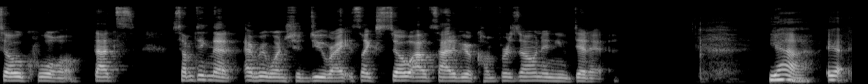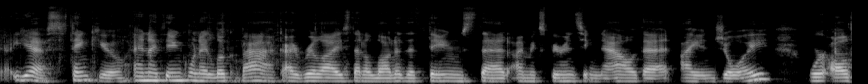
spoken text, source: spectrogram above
so cool. That's something that everyone should do, right? It's like so outside of your comfort zone and you did it. Yeah, eh, yes, thank you. And I think when I look back, I realize that a lot of the things that I'm experiencing now that I enjoy were all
